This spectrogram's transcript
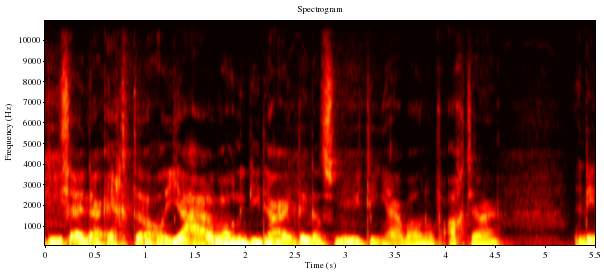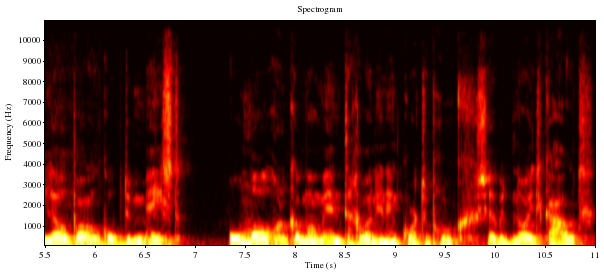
die zijn daar echt eh, al jaren wonen die daar. Ik denk dat ze nu tien jaar wonen of acht jaar. En die lopen ook op de meest onmogelijke momenten gewoon in een korte broek. Ze hebben het nooit koud.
